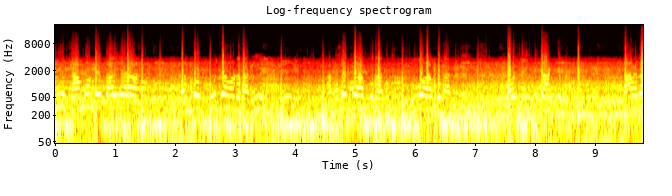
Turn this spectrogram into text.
ಈ ಚಾಮುಂಡಿ ತಾಯಿಯ ಒಂದು ಪೂಜೆ ಮಾಡೋದಾಗಲಿ, ಅಕ್ಷತೆ ಹಾಕೋದಾಗಲಿ, ಹೂವು ಹಾಕೋದಾಗಲಿ ಅವ್ರ ನೈತಿಕ ಹಾಕಿಲ್ಲ ನಾವೆಲ್ಲ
